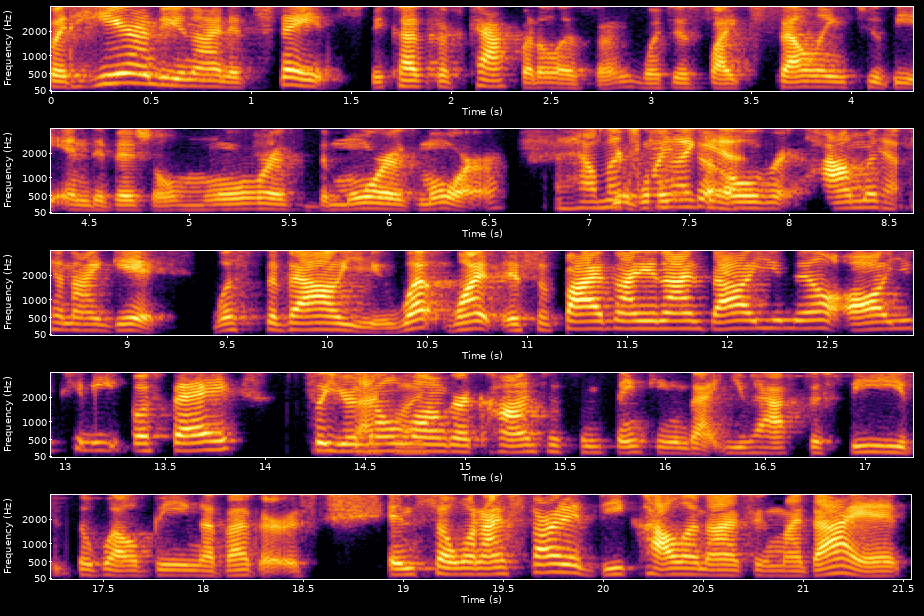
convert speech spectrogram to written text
But here in the United States, because of capitalism, which is like selling to the individual, more is the more is more. And how much can I get? Over, how much can I get? What's the value? What what? It's a five ninety nine value meal, all you can eat buffet. So you're exactly. no longer conscious and thinking that you have to feed the well being of others. And so when I started decolonizing my diet,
